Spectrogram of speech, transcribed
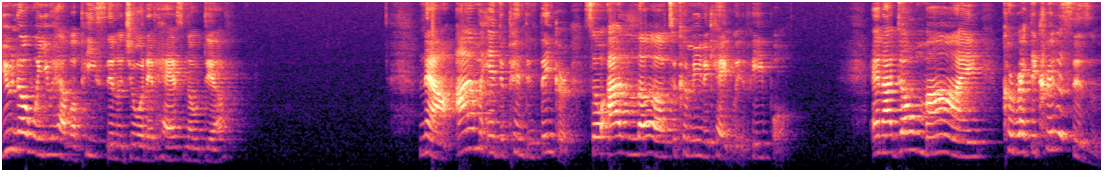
You know when you have a peace and a joy that has no death. Now, I'm an independent thinker, so I love to communicate with people. And I don't mind corrected criticism.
